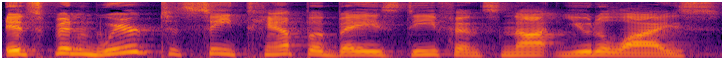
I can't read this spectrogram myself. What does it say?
it's been weird to see Tampa Bay's defense not utilize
